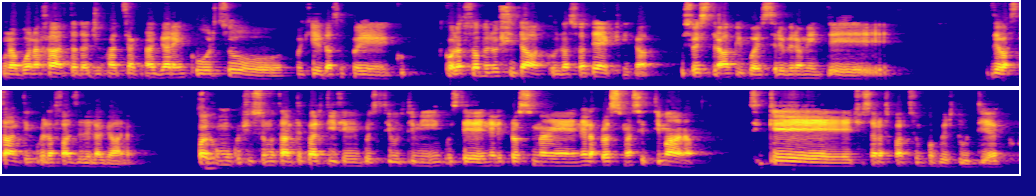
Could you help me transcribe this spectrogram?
una buona carta da giocarsi a gara in corso, poiché dato che con la sua velocità, con la sua tecnica, i suoi strappi può essere veramente devastante in quella fase della gara. Poi comunque ci sono tante partite in questi ultimi, in queste, prossime, nella prossima settimana sicché ci sarà spazio un po' per tutti, ecco.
